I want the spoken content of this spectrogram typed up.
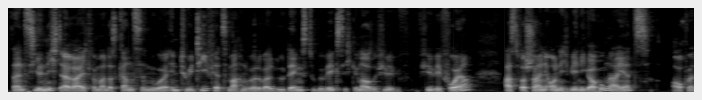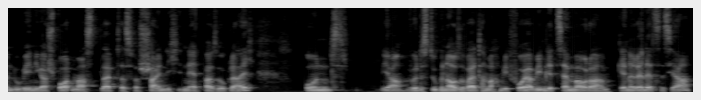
sein Ziel nicht erreicht, wenn man das Ganze nur intuitiv jetzt machen würde, weil du denkst, du bewegst dich genauso viel, viel wie vorher, hast wahrscheinlich auch nicht weniger Hunger jetzt, auch wenn du weniger Sport machst, bleibt das wahrscheinlich in etwa so gleich. Und ja, würdest du genauso weitermachen wie vorher, wie im Dezember oder generell letztes Jahr,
